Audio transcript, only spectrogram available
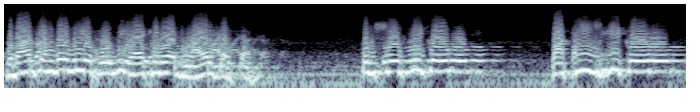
خدا کے اندر بھی یہ خوبی ہے کہ وہ ایڈمائر کرتا ہے۔ خوبصورتی کو، پاکیزگی کو،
